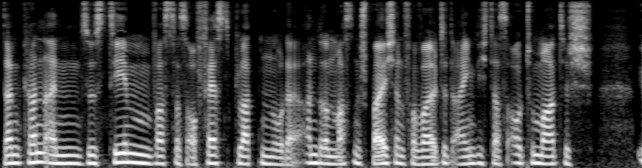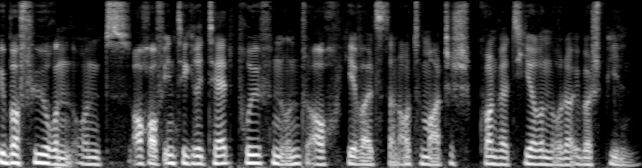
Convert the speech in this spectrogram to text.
dann kann ein System, was das auf Festplatten oder anderen Massenspeichern verwaltet, eigentlich das automatisch überführen und auch auf Integrität prüfen und auch jeweils dann automatisch konvertieren oder überspielen.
